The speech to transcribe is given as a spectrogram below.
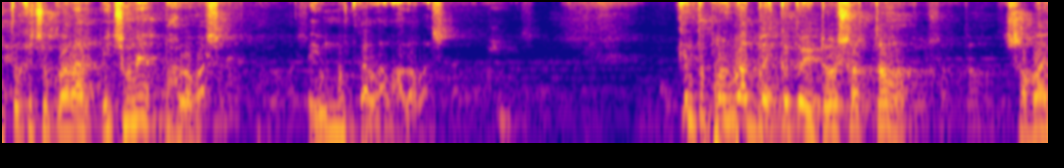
এত কিছু করার পিছনে ভালোবাসা। এই উম্মতকে আল্লাহ ভালোবাসা। কিন্তু প্রবাদ বাক্য তো এটাও সত্য। সবাই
